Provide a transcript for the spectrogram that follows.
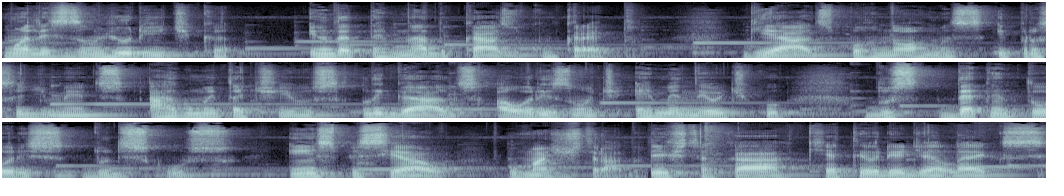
uma decisão jurídica em um determinado caso concreto, guiados por normas e procedimentos argumentativos ligados ao horizonte hermenêutico dos detentores do discurso, em especial o magistrado. Destacar que a teoria de Alex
